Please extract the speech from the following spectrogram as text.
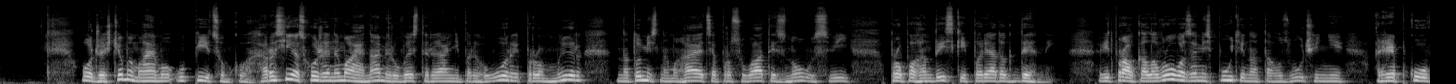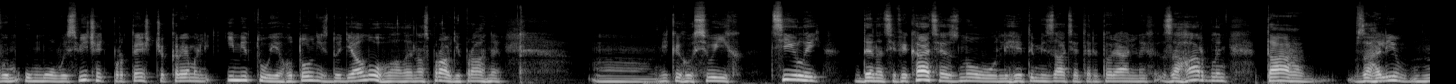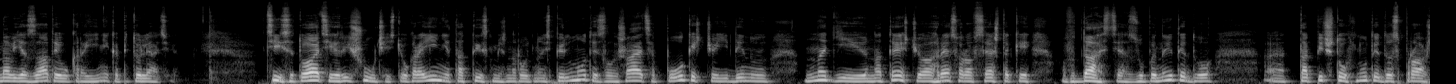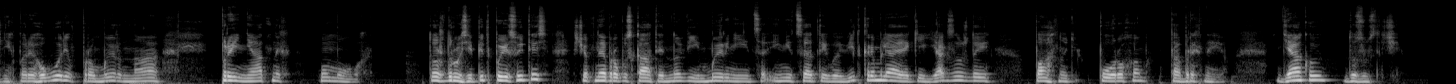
Отже, що ми маємо у підсумку? Росія, схоже, не має наміру вести реальні переговори про мир, натомість намагається просувати знову свій пропагандистський порядок денний. Відправка Лаврова замість Путіна та озвучені Рябковим умови свідчать про те, що Кремль імітує готовність до діалогу, але насправді прагне м, якихось своїх цілей, денацифікація знову, легітимізація територіальних загарблень та взагалі нав'язати Україні капітуляцію. В цій ситуації рішучість Україні та тиск міжнародної спільноти залишається поки що єдиною надією на те, що агресора все ж таки вдасться зупинити до е, та підштовхнути до справжніх переговорів про мир на прийнятних умовах. Тож, друзі, підписуйтесь, щоб не пропускати нові мирні ініціативи від Кремля, які, як завжди, пахнуть порохом та брехнею. Дякую, до зустрічі!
